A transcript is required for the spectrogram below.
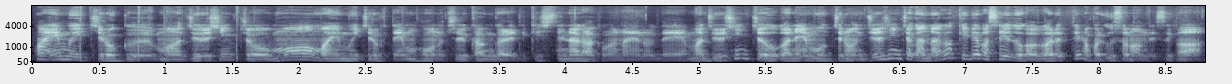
まあ、M16、まあ、重心長も、まあ、M16 と M4 の中間ぐらいで決して長くはないので、まあ、重心長がね、もちろん重心長が長ければ精度が上がるっていうのはこれ嘘なんですが、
